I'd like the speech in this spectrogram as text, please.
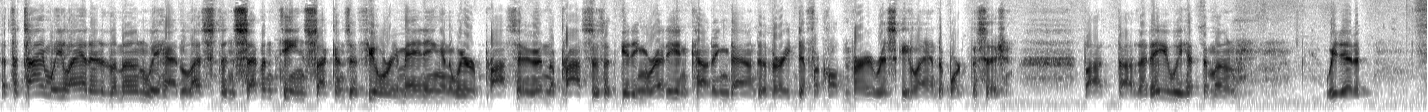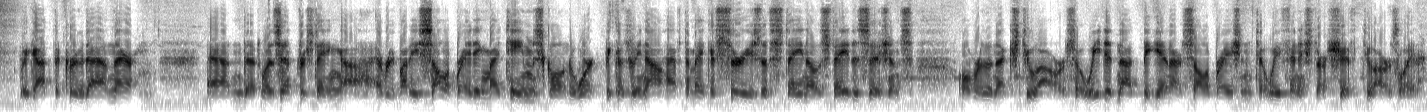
At the time we landed on the moon, we had less than 17 seconds of fuel remaining, and we were in the process of getting ready and counting down to a very difficult and very risky land abort decision. But uh, the day we hit the moon, we did it. We got the crew down there, and it was interesting. Uh, everybody's celebrating. My team's going to work because we now have to make a series of stay no stay decisions over the next two hours. So we did not begin our celebration until we finished our shift two hours later.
